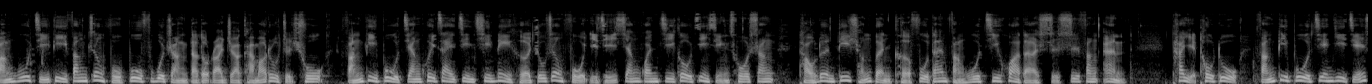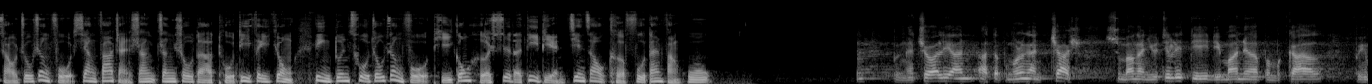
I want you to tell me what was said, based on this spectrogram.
房屋及地方政府部副部长达多拉加卡马鲁指出，房地部将会在近期内和州政府以及相关机构进行磋商，讨论低成本可负担房屋计划的实施方案。他也透露，房地部建议减少州政府向发展商征收的土地费用，并敦促州政府提供合适的地点建造可负担房屋。Pengecualian atau pengurangan charge sumbangan utility di mana pembekal Prime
